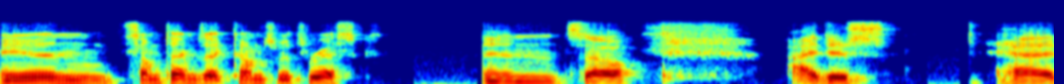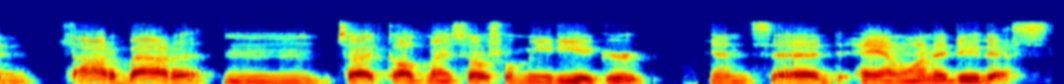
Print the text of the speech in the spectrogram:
and sometimes that comes with risk. And so, I just had thought about it, and so I called my social media group and said, "Hey, I want to do this."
